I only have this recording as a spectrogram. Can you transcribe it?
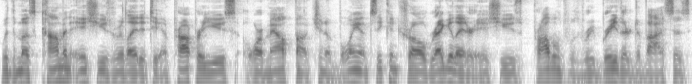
with the most common issues related to improper use or malfunction of buoyancy control regulator issues, problems with rebreather devices,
